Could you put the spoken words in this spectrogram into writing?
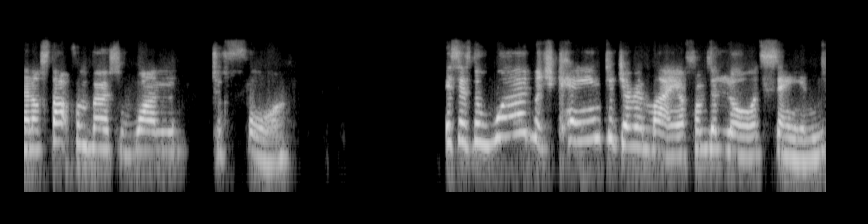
And I'll start from verse 1 to 4. It says, The word which came to Jeremiah from the Lord, saying,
